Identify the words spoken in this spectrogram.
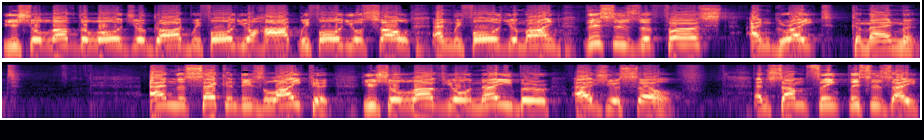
You shall love the Lord your God with all your heart, with all your soul, and with all your mind. This is the first and great commandment. And the second is like it you shall love your neighbor as yourself. And some think this is a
